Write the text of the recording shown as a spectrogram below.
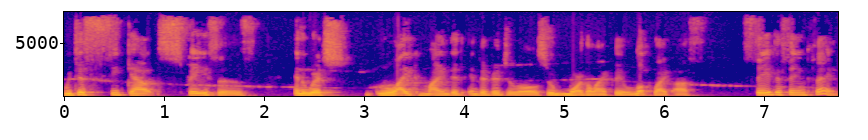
we just seek out spaces in which like-minded individuals who more than likely look like us say the same thing.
